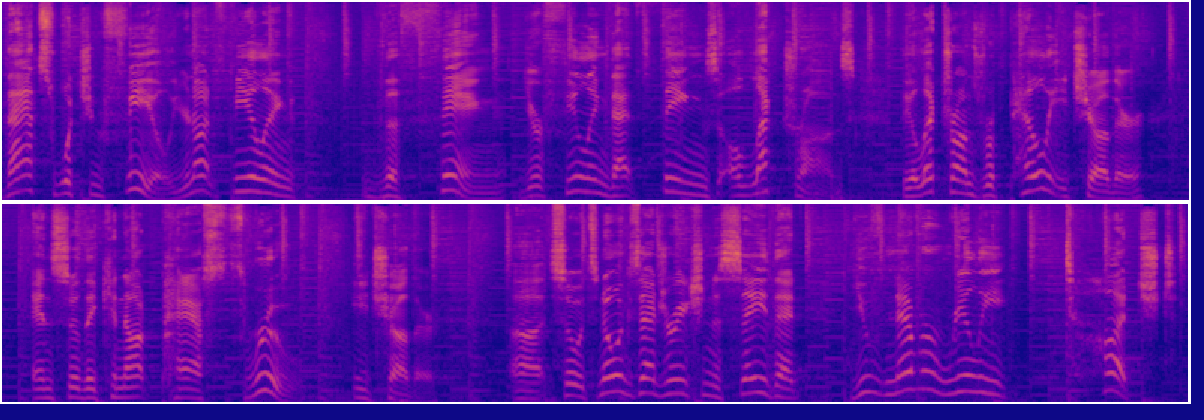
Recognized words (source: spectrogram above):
that's what you feel. You're not feeling the thing, you're feeling that thing's electrons. The electrons repel each other, and so they cannot pass through each other. Uh, so it's no exaggeration to say that you've never really touched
